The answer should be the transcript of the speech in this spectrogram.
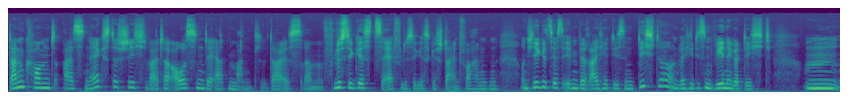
Dann kommt als nächste Schicht weiter außen der Erdmantel. Da ist ähm, flüssiges, zähflüssiges Gestein vorhanden. Und hier gibt es jetzt eben Bereiche, die sind dichter und welche, die sind weniger dicht. Mhm,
